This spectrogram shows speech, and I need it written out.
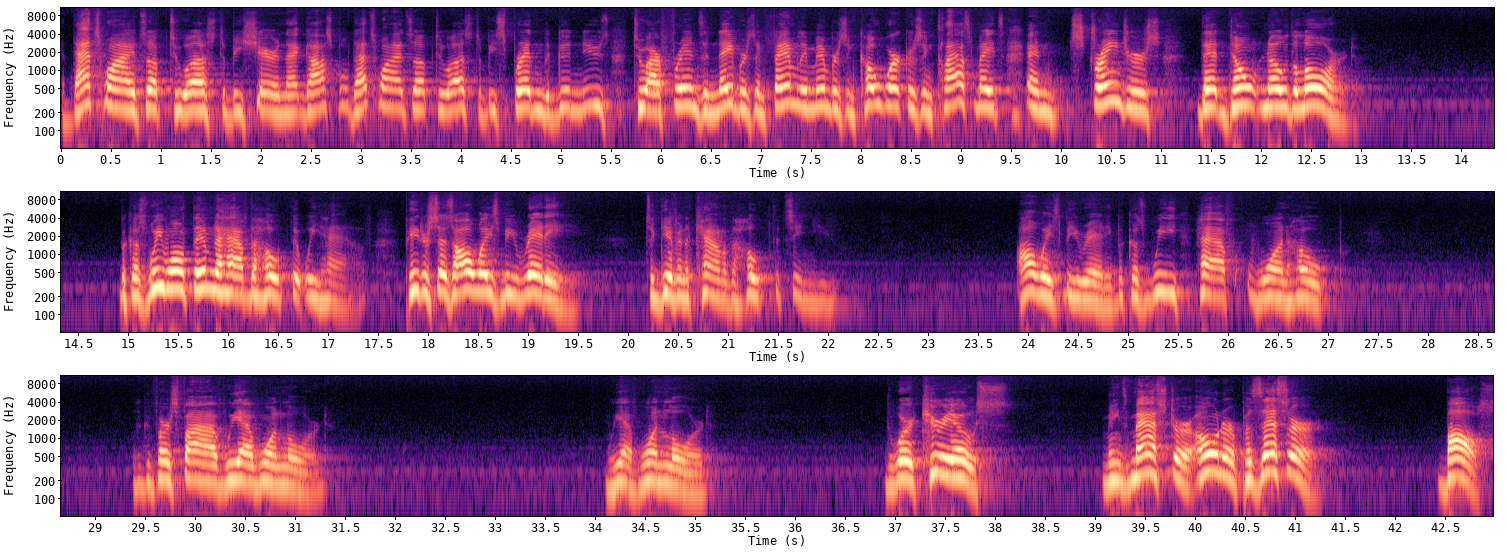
And that's why it's up to us to be sharing that gospel. That's why it's up to us to be spreading the good news to our friends and neighbors and family members and coworkers and classmates and strangers that don't know the Lord. Because we want them to have the hope that we have. Peter says, always be ready to give an account of the hope that's in you. Always be ready because we have one hope. Look at verse 5. We have one Lord. We have one Lord. The word kurios means master, owner, possessor, boss.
